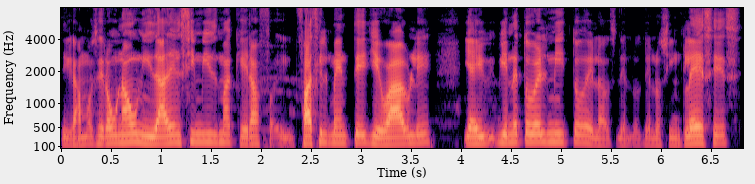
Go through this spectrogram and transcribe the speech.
digamos, era una unidad en sí misma que era fácilmente llevable, y ahí viene todo el mito de los, de los, de los ingleses,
